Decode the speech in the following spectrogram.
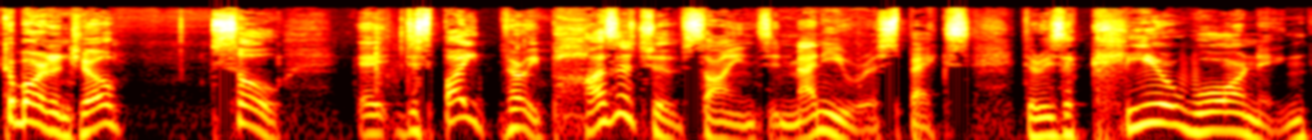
Good morning, Joe. So, uh, despite very positive signs in many respects, there is a clear warning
